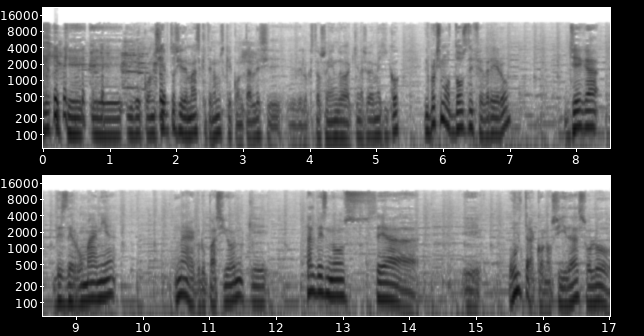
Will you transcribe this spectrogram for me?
Fíjate que, eh, y de conciertos y demás que tenemos que contarles eh, de lo que está sucediendo aquí en la Ciudad de México, el próximo 2 de febrero llega desde Rumania una agrupación que tal vez no sea eh, ultra conocida, solo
